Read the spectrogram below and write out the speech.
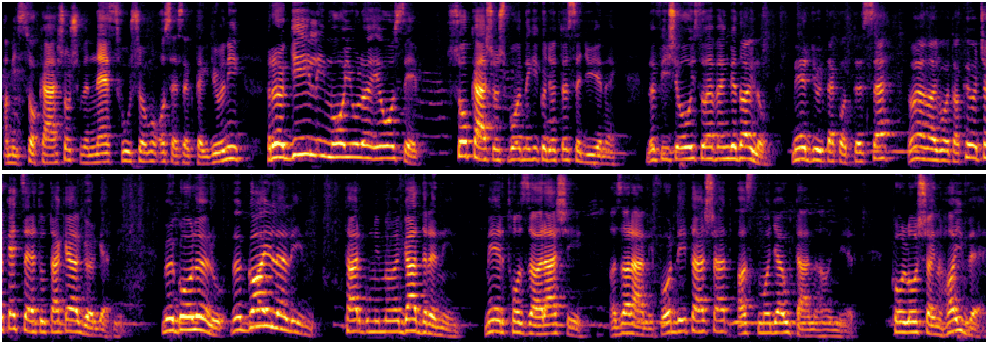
ami szokásos, vagy nesz fúsom, összeszöktek gyűlni, rögéli mójul Jószép. Szokásos volt nekik, hogy ott összegyűjjenek. Lefise Oiszó Evengedajló. Miért gyűltek ott össze? Olyan nagy volt a kő, csak egyszerre tudták elgörgetni. Vögolölú, vögajlelim, targumi gadrenin. Miért hozza a Rási a zarámi fordítását? Azt mondja utána, hogy miért. Kollósain hajve,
